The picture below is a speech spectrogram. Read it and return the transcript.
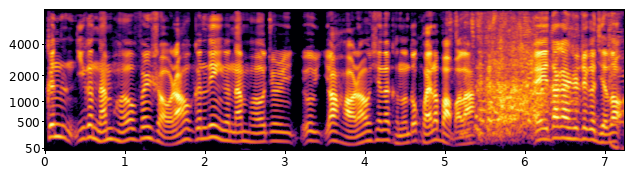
跟一个男朋友分手，然后跟另一个男朋友就是又要好，然后现在可能都怀了宝宝了，哎，大概是这个节奏。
